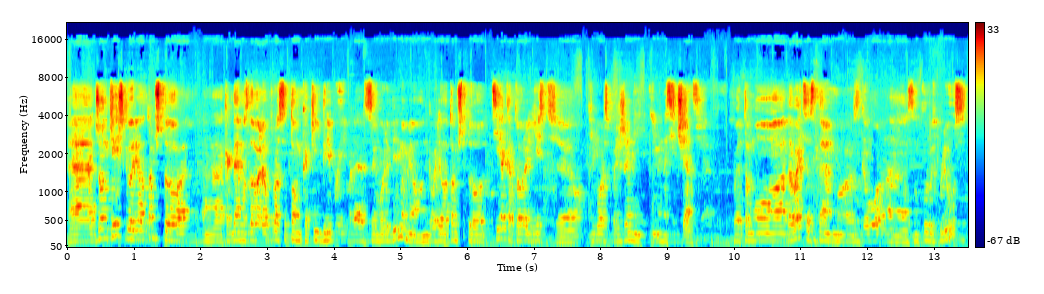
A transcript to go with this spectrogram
Э, Джон Кейдж говорил о том, что э, когда ему задавали вопрос о том, какие грибы являются его любимыми, он говорил о том, что те, которые есть э, в его распоряжении именно сейчас. Поэтому давайте оставим разговор о Сан-Луис Блюз,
